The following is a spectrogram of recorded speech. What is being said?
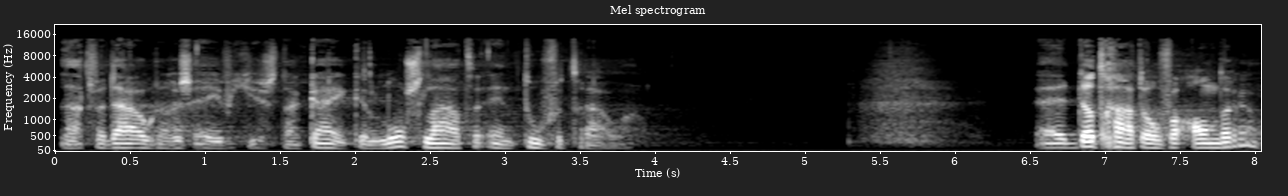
Laten we daar ook nog eens eventjes naar kijken. Loslaten en toevertrouwen. Eh, dat gaat over anderen.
